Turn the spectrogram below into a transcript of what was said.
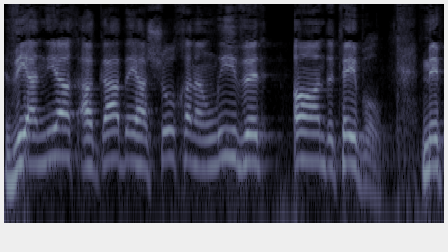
V'aniach Agabe HaShulchan, and leave it on the table. It's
